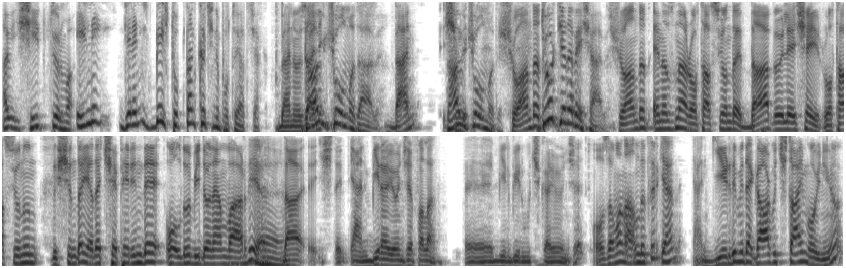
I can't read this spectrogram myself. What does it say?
Abi şeyi tutuyorum. Eline gelen ilk 5 toptan kaçını potaya atacak? Ben Daha özellikle 3 olmadı abi. ben Daha şimdi 3 olmadı. şu anda 4 ya da 5 abi. Şu anda en azından rotasyonda daha böyle şey rotasyonun dışında ya da çeperinde olduğu bir dönem vardı ya. Evet. Daha işte yani bir ay önce falan. e, Bir, bir buçuk ay önce. O zaman anlatırken yani girdi mi de garbage time oynuyor.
